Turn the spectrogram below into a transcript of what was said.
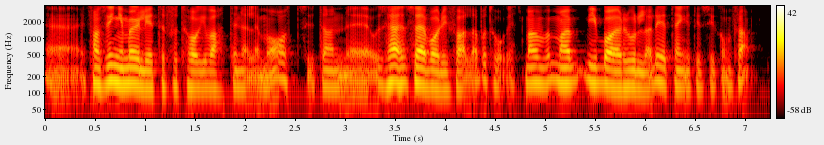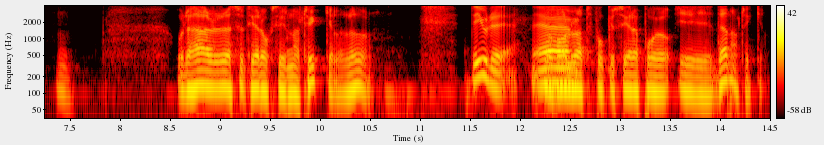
Eh, det fanns ingen möjlighet att få tag i vatten eller mat, utan eh, och så, här, så här var det ju för alla på tåget. Man, man, vi bara rullade helt enkelt tills vi kom fram. Mm. Och det här resulterade också i en artikel, eller hur? Det gjorde det. Vad valde du eh, att fokusera på i den artikeln?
